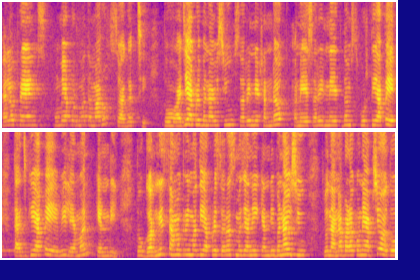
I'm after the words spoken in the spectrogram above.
હેલો ફ્રેન્ડ્સ ઉમિયા ફૂડમાં તમારું સ્વાગત છે. તો આજે આપણે બનાવીશું શરીરને ઠંડક અને શરીરને એકદમ સ્ફૂર્તિ આપે, તાજગી આપે એવી લેમન કેન્ડી તો ઘરની જ સામગ્રીમાંથી આપણે સરસ મજાની કેન્ડી બનાવીશું. જો નાના બાળકોને આપશો તો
